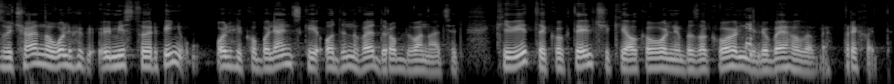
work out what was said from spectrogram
звичайно, Ольги, місто Ірпінь, Ольги Кобилянський, 1В, дроб 12. Квіти, коктейльчики, алкогольні, безалкогольні, любе голубе. Приходьте.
